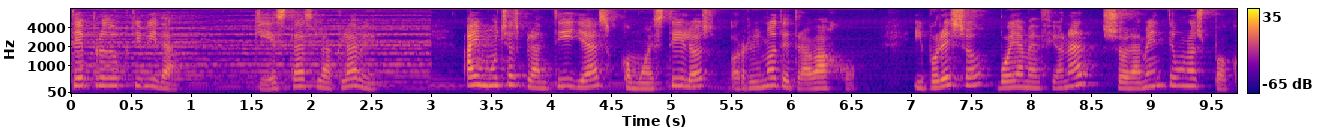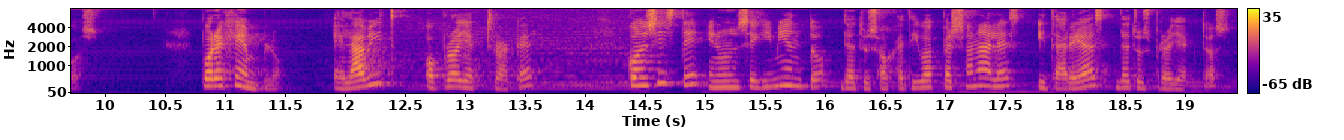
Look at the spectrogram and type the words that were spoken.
de productividad, que esta es la clave. Hay muchas plantillas como estilos o ritmos de trabajo, y por eso voy a mencionar solamente unos pocos. Por ejemplo, el Habit o Project Tracker consiste en un seguimiento de tus objetivos personales y tareas de tus proyectos.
